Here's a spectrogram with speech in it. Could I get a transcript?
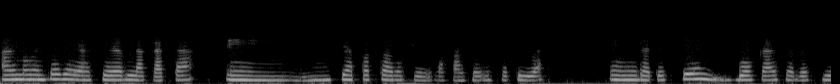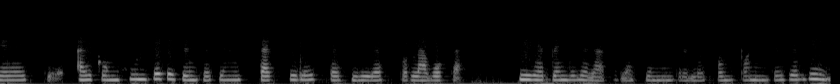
Al momento de hacer la cata, en este apartado que es la fase gustativa, la textura en boca se refiere al conjunto de sensaciones táctiles percibidas por la boca y depende de la relación entre los componentes del vino.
